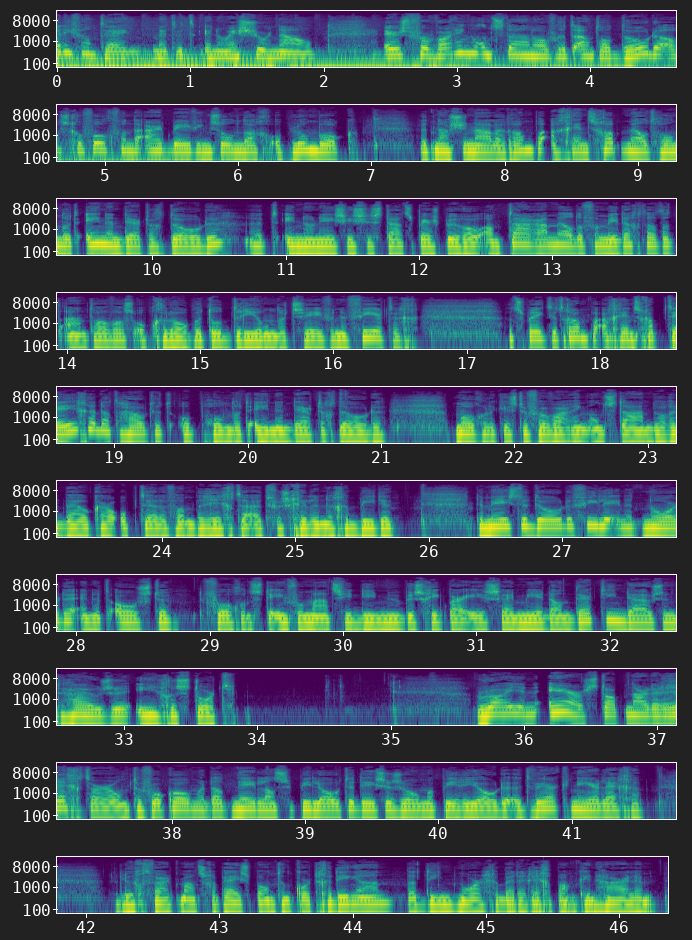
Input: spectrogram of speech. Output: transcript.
Freddy van Tijn met het NOS-journaal. Er is verwarring ontstaan over het aantal doden als gevolg van de aardbeving zondag op Lombok. Het Nationale Rampenagentschap meldt 131 doden. Het Indonesische staatspersbureau Antara meldde vanmiddag dat het aantal was opgelopen tot 347. Dat spreekt het Rampenagentschap tegen, dat houdt het op 131 doden. Mogelijk is de verwarring ontstaan door het bij elkaar optellen van berichten uit verschillende gebieden. De meeste doden vielen in het noorden en het oosten. Volgens de informatie die nu beschikbaar is zijn meer dan 13.000 huizen ingestort. Ryanair stapt naar de rechter om te voorkomen dat Nederlandse piloten deze zomerperiode het werk neerleggen. De luchtvaartmaatschappij spant een kort geding aan. Dat dient morgen bij de rechtbank in Haarlem.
